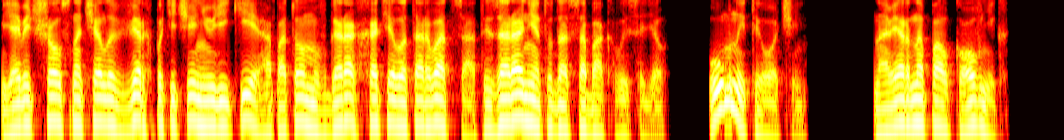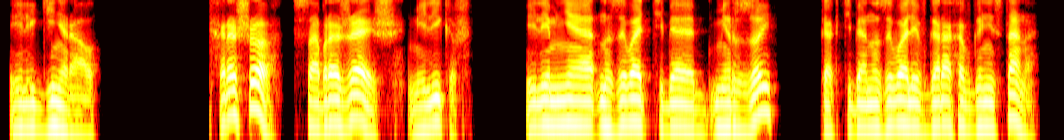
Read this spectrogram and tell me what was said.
Я ведь шел сначала вверх по течению реки, а потом в горах хотел оторваться, а ты заранее туда собак высадил. Умный ты очень. Наверное, полковник или генерал. Хорошо, соображаешь, Меликов. Или мне называть тебя Мирзой, как тебя называли в горах Афганистана?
